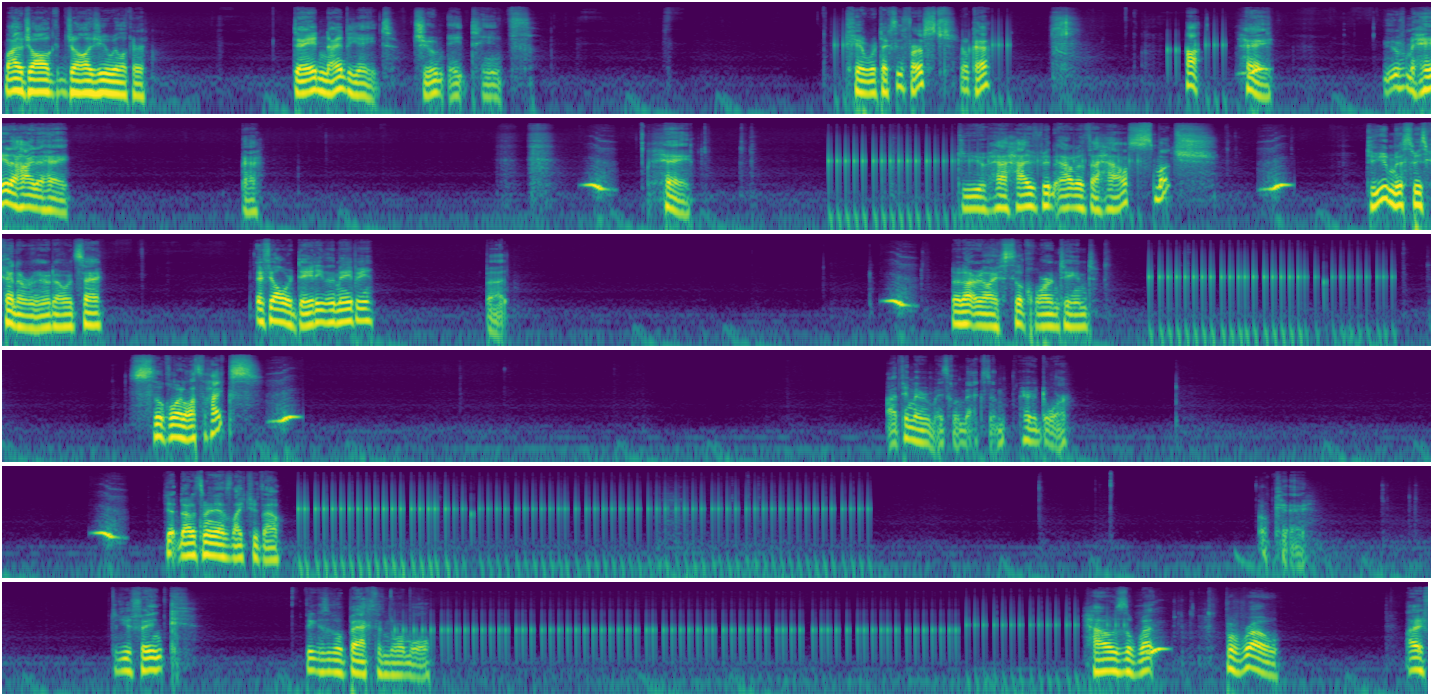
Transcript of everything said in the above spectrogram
My geology Williker. Day 98, June 18th. Okay, we're texting first. Okay. Hey. You're from hey to hi to hey. Okay. Hey. Do you ha have been out of the house much? Do you miss me? It's kind of rude, I would say. If y'all were dating, then maybe. But. No, not really. Still quarantined. Still going lots of hikes? I think my roommate's coming back soon. I heard a door. Yep, not as many as like to though. Okay. Do you think things will go back to normal? How's the wet? Mm-hmm. Bro. I.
